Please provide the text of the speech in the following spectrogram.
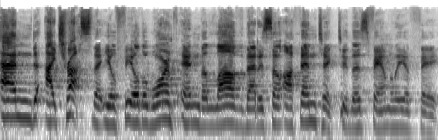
And I trust that you'll feel the warmth and the love that is so authentic to this family of faith.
